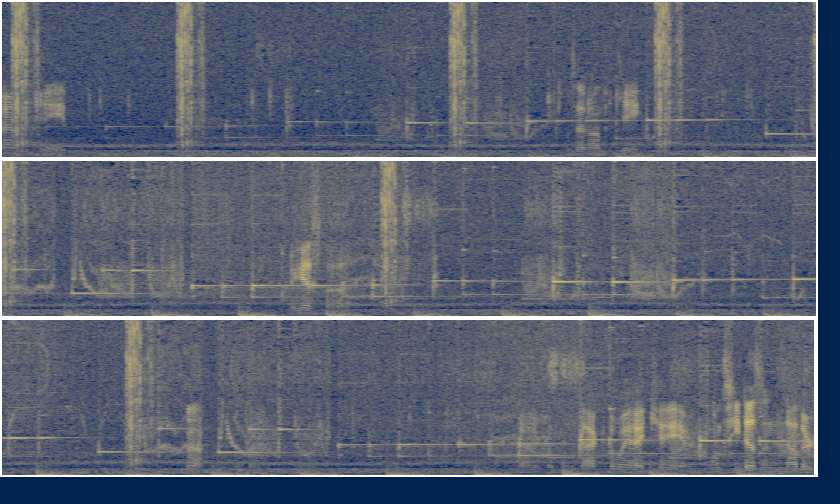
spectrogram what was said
Found the key. Was that on the key? I guess not. Huh. okay. Gotta go back the way I came. Once he does another.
